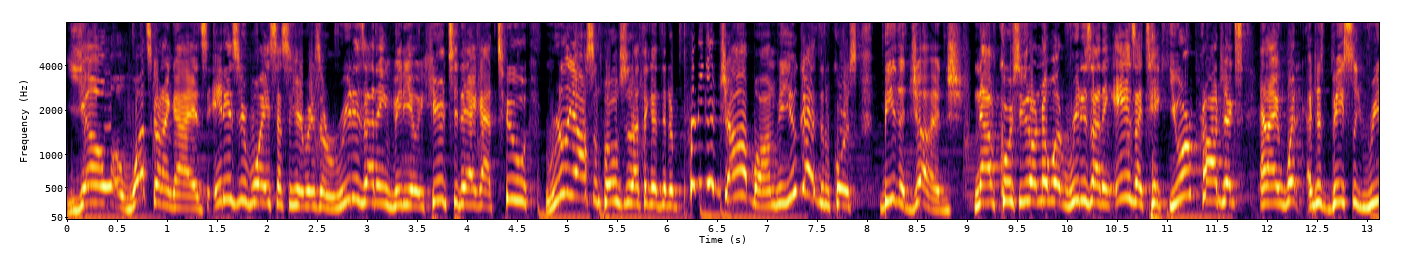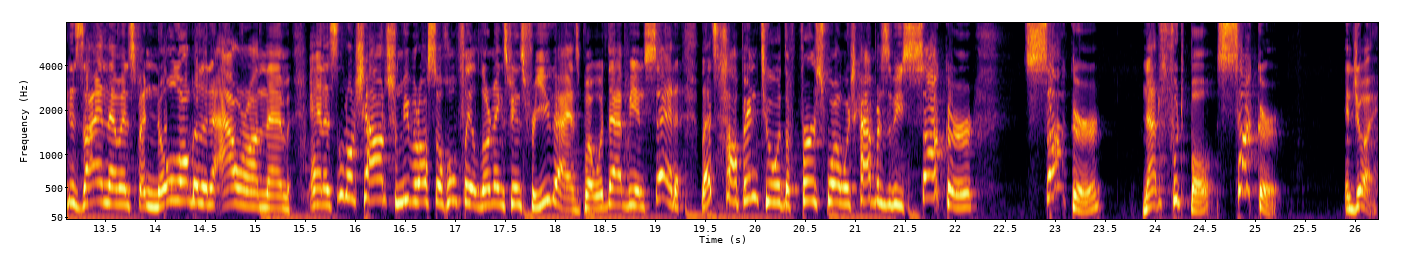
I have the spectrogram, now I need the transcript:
Yo, what's going on guys? It is your boy Cecil here with a redesigning video here today. I got two really awesome posters I think I did a pretty good job on, but you guys of course be the judge. Now, of course, if you don't know what redesigning is, I take your projects and I went, I just basically redesigned them and spent no longer than an hour on them. And it's a little challenge for me, but also hopefully a learning experience for you guys. But with that being said, let's hop into it with the first one, which happens to be soccer. Soccer, not football, soccer. Enjoy.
